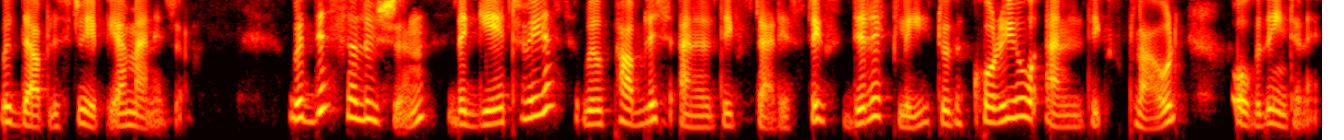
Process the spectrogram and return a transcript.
with WSO2 API Manager. With this solution, the gateways will publish analytics statistics directly to the Choreo Analytics Cloud over the internet.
